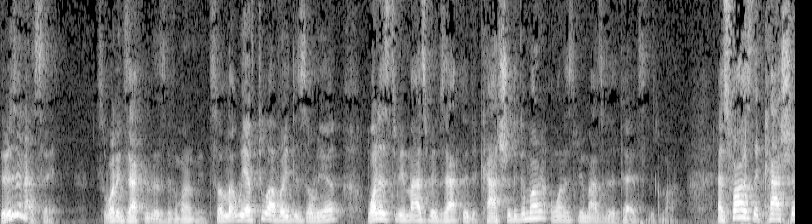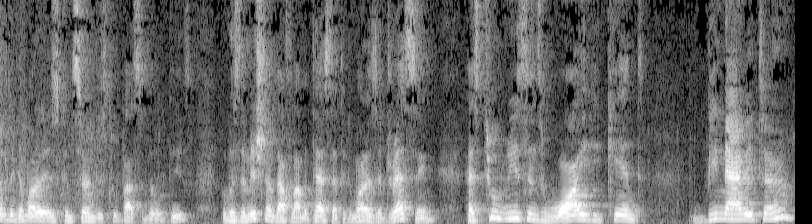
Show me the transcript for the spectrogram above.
there is an asay. So what exactly does the Gemara mean? So we have two avoiders over here. One is to be masbi exactly the kasha of the Gemara, and one is to be masbi the teretz of the Gemara. As far as the kasha of the Gemara is concerned, there's two possibilities, because the Mishnah of Daf Lamates that the Gemara is addressing has two reasons why he can't be married to her,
